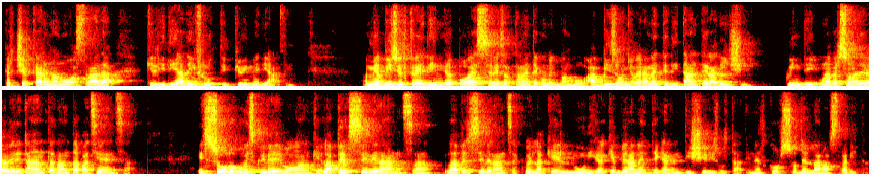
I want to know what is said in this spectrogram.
per cercare una nuova strada che gli dia dei frutti più immediati. A mio avviso il trading può essere esattamente come il bambù, ha bisogno veramente di tante radici, quindi una persona deve avere tanta tanta pazienza e solo come scrivevo anche la perseveranza, la perseveranza è quella che è l'unica che veramente garantisce i risultati nel corso della nostra vita.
